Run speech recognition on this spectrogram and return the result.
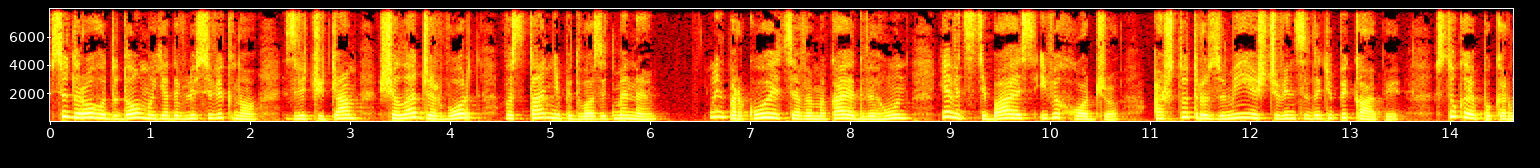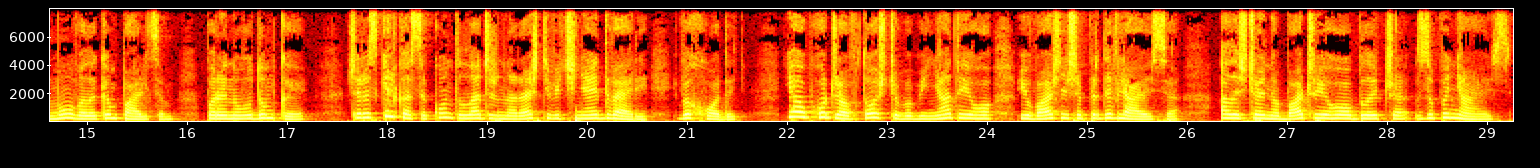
Всю дорогу додому я дивлюсь у вікно з відчуттям, що леджер Ворд востаннє підвозить мене. Він паркується, вимикає двигун, я відстібаюсь і виходжу. Аж тут розумію, що він сидить у пікапі, стукає по керму великим пальцем, поринув у думки. Через кілька секунд леджер нарешті відчиняє двері і виходить. Я обходжу авто, щоб обійняти його і уважніше придивляюся, але щойно бачу його обличчя, зупиняюсь.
